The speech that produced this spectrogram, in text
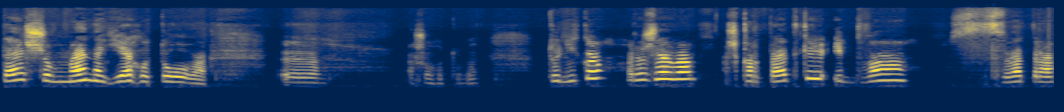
те, що в мене є готова. Е, а що готове? Туніка рожева, шкарпетки і два светра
